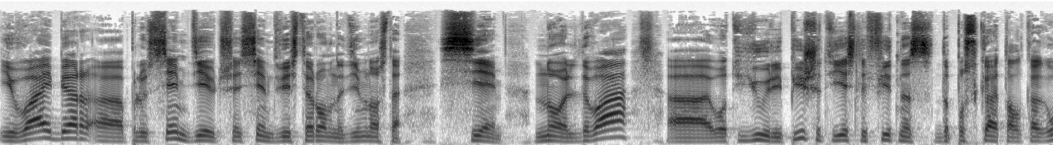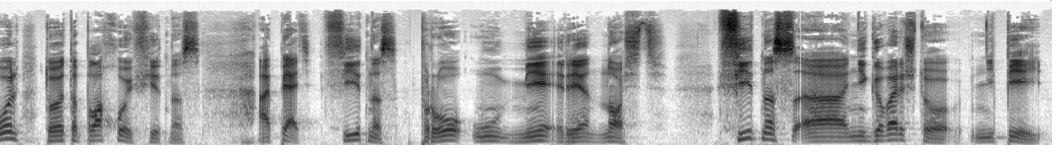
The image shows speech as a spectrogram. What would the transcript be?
и Viber плюс 7 967 200 ровно 9702. Вот Юрий пишет, если фитнес допускает алкоголь, то это плохой фитнес. Опять, фитнес про умеренность. Фитнес э, не говорит, что не пей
